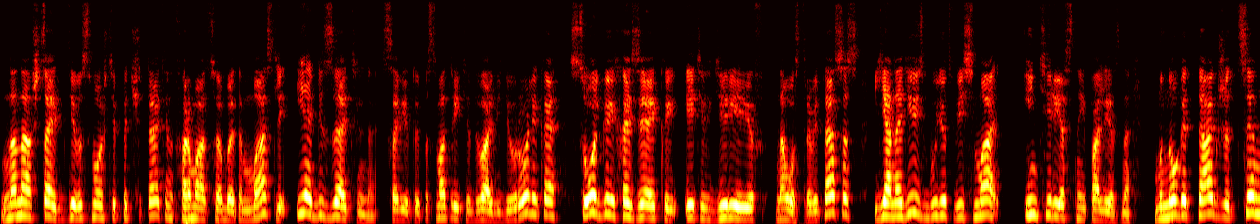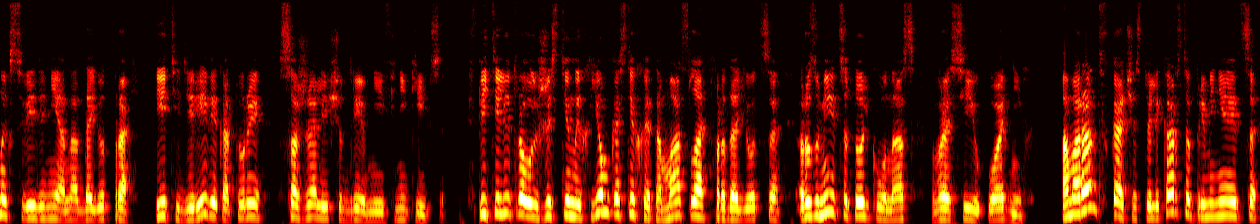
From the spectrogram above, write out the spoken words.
на наш сайт, где вы сможете почитать информацию об этом масле. И обязательно советую, посмотрите два видеоролика с Ольгой, хозяйкой этих деревьев на острове Тасос. Я надеюсь, будет весьма интересно и полезно. Много также ценных сведений она дает про эти деревья, которые сажали еще древние финикийцы. В пятилитровых жестяных емкостях это масло продается, разумеется, только у нас в России у одних. Амарант в качестве лекарства применяется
